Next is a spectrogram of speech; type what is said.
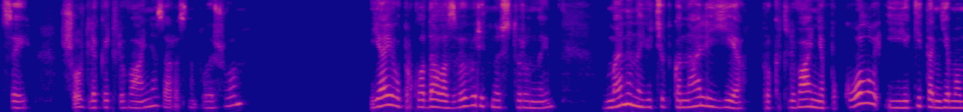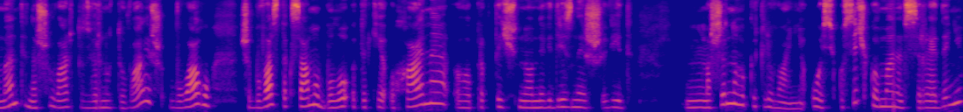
цей шов для кетлювання, зараз наближу вам. Я його прокладала з виворітної сторони. В мене на YouTube каналі є про кетлювання по колу, і які там є моменти, на що варто звернути увагу, щоб у вас так само було отаке охайне, практично не відрізниш від машинного кетлювання. Ось косичка в мене всередині.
